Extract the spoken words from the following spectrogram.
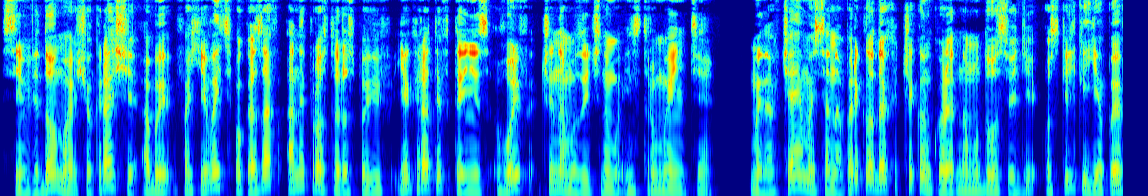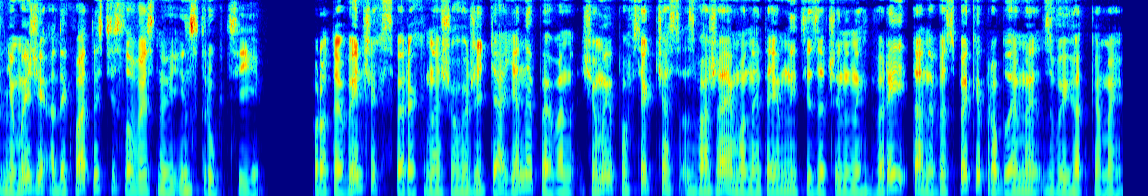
Всім відомо, що краще, аби фахівець показав, а не просто розповів, як грати в теніс, гольф чи на музичному інструменті. Ми навчаємося на прикладах чи конкурентному досвіді, оскільки є певні межі адекватності словесної інструкції. Проте в інших сферах нашого життя я не певен, що ми повсякчас зважаємо на таємниці зачинених дверей та небезпеки проблеми з вигадками.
